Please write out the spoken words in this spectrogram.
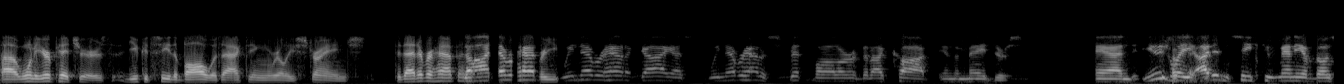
uh, one of your pitchers you could see the ball was acting really strange? Did that ever happen? No, I never had. You- We never had a guy. As, we never had a spitballer that I caught in the majors, and usually Okay. I didn't see too many of those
